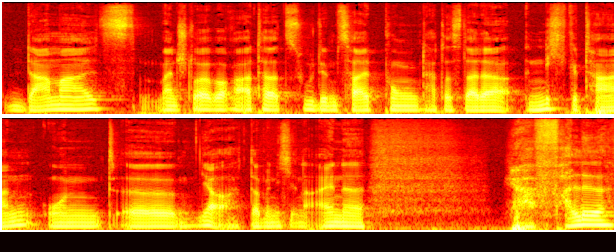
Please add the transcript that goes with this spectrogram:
Damals, mein Steuerberater zu dem Zeitpunkt hat das leider nicht getan. Und äh, ja, da bin ich in eine ja, Falle,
